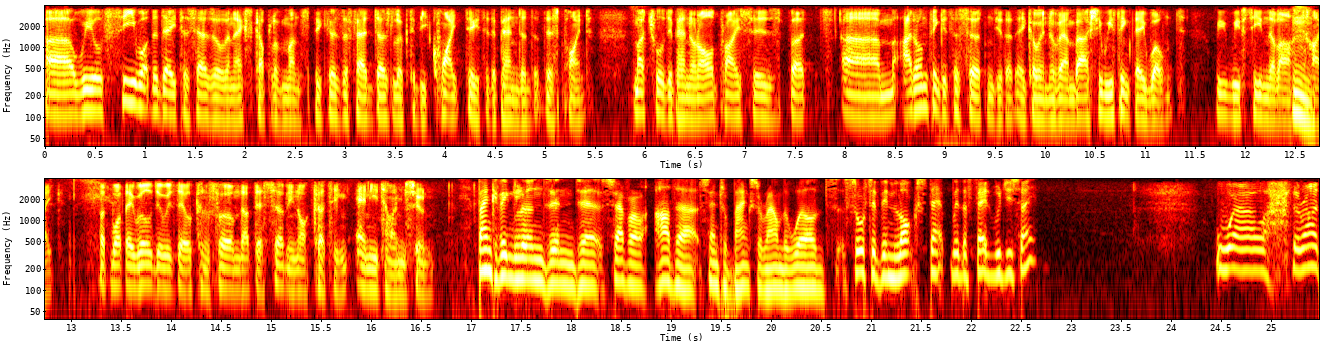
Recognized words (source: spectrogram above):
Uh, we'll see what the data says over the next couple of months because the Fed does look to be quite data dependent at this point. Much will depend on oil prices, but um, I don't think it's a certainty that they go in November. Actually, we think they won't. We, we've seen the last hike. But what they will do is they'll confirm that they're certainly not cutting anytime soon. Bank of England and uh, several other central banks around the world sort of in lockstep with the Fed, would you say? Well, there are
